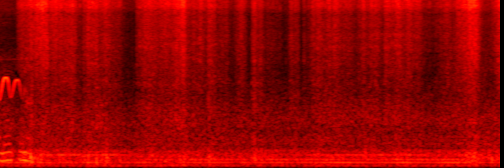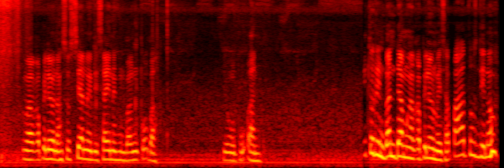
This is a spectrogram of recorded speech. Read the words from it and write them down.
Naloko na. Mga kapiliwan, ang sosyal ng design ng bangko ba? Yung upuan. Ito rin banda mga kapilon, may sapatos din oh.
